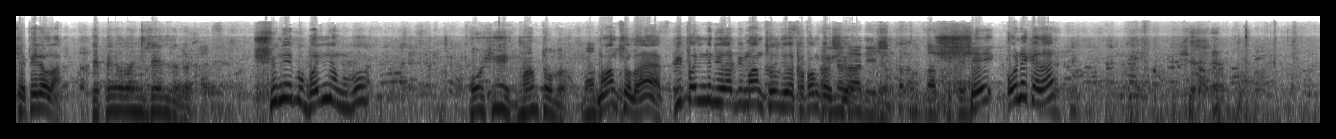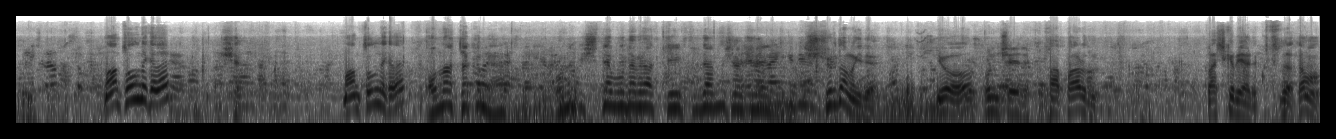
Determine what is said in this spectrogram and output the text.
Tepeli olan. Tepeli olan 150 lira. Şu ne bu? Balina mı bu? O şey mantolu. Mantolu ha. Bir balina diyorlar bir mantolu diyorlar kafam karışıyor. Şey o ne kadar? Mantolu ne kadar? Şey. Mantolu ne kadar? Onlar takım ya. Onun işte burada biraz keyifsizlenmiş. Şurada mıydı? Yo. Bunun şeydi. Ha pardon. Başka bir yerde kutuda tamam.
